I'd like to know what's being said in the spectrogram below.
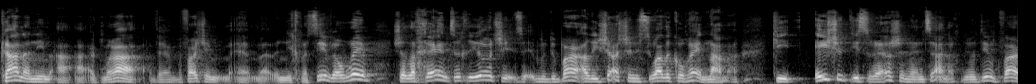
כאן הגמרא והמפרשים אה, נכנסים ואומרים שלכן צריך להיות שמדובר על אישה שנשואה לכהן. למה? כי אשת ישראל שנאנסה, אנחנו יודעים כבר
